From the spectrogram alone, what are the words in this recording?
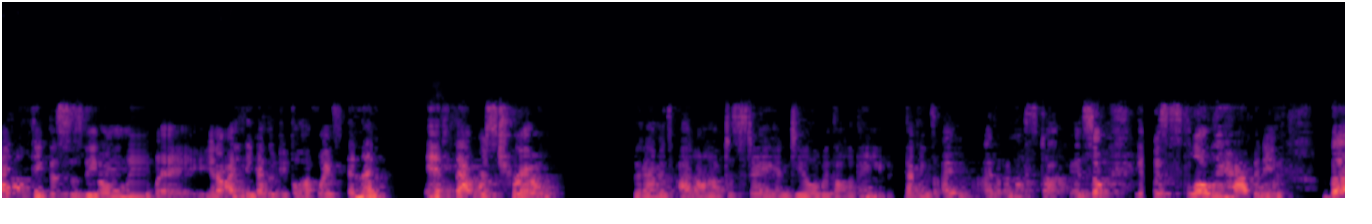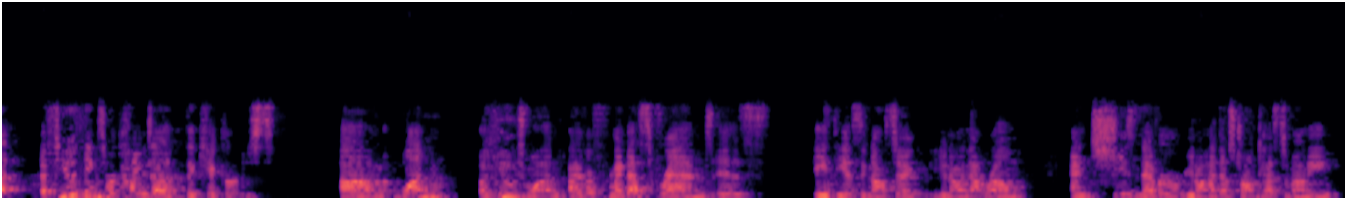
I don't think this is the only way. You know, I think other people have ways. And then if that was true, then that means I don't have to stay and deal with all the pain. That means I'm, I'm not stuck. And so it was slowly happening, but a few things were kind of the kickers. Um, one, a huge one. I have a, my best friend is atheist, agnostic, you know, in that realm, and she's never, you know, had that strong testimony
